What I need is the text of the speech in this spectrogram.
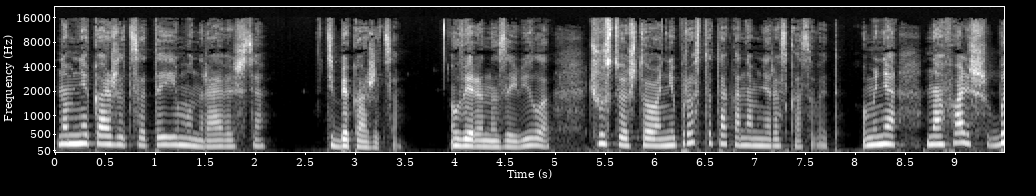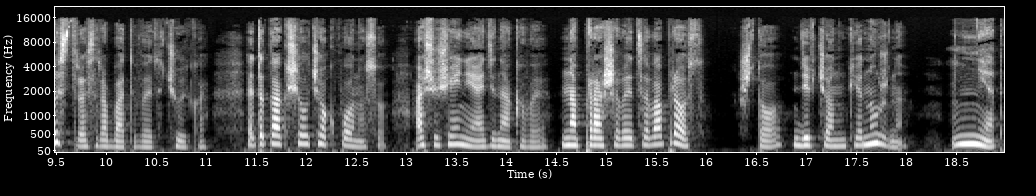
но мне кажется, ты ему нравишься». «Тебе кажется», — уверенно заявила, чувствуя, что не просто так она мне рассказывает. «У меня на фальш быстро срабатывает чуйка. Это как щелчок по носу. Ощущения одинаковые. Напрашивается вопрос. Что девчонке нужно?» «Нет,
